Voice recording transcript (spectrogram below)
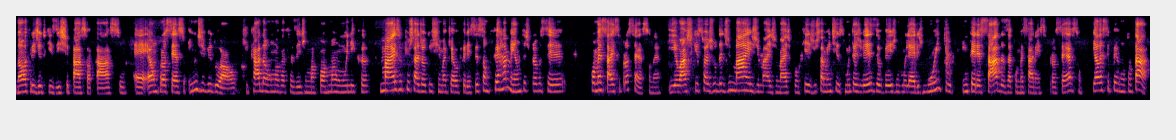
não acredito que existe passo a passo. É, é um processo individual que cada uma vai fazer de uma forma única. Mas o que o chá de autoestima quer oferecer são ferramentas para você começar esse processo, né? E eu acho que isso ajuda demais, demais, demais, porque justamente isso. Muitas vezes eu vejo mulheres muito interessadas a começarem esse processo e elas se perguntam, tá,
